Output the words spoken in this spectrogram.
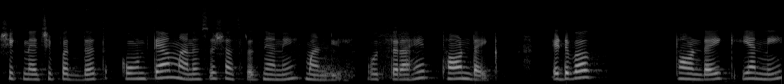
शिकण्याची पद्धत कोणत्या मानसशास्त्रज्ञाने मांडली? उत्तर आहे थॉर्नडाईक. एडवर्ड थॉर्नडाईक यांनी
